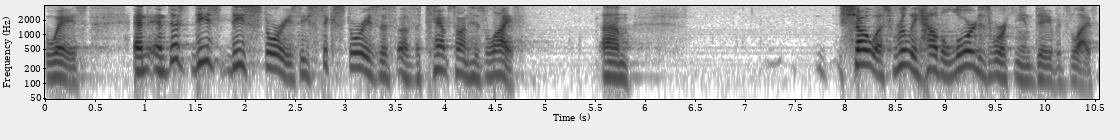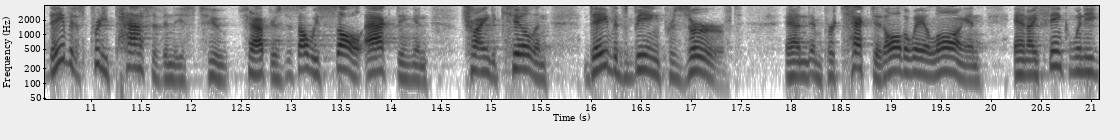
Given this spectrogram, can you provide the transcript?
ways. And, and this, these, these stories, these six stories of, of attempts on his life, um, show us really how the Lord is working in David's life. David is pretty passive in these two chapters. It's always Saul acting and trying to kill, and David's being preserved and, and protected all the way along. And, and I think when he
